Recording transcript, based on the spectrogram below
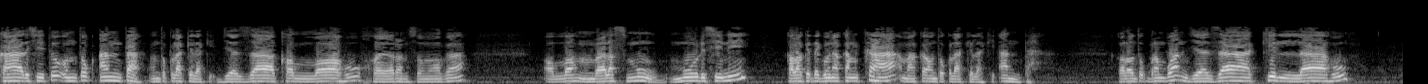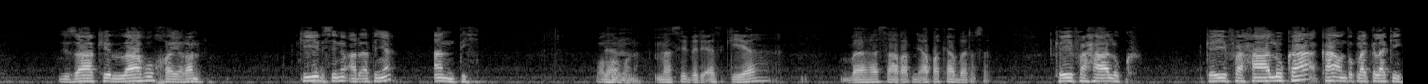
ka di situ untuk anta, untuk laki-laki. Jazakallahu khairan. Semoga Allah membalasmu. Mu di sini kalau kita gunakan ka maka untuk laki-laki anta. Kalau untuk perempuan jazakillahu jazakillahu khairan. Ki di sini ada artinya anti. Wallahu masih dari azkiyah bahasa Arabnya apa kabar Ustaz? Kaifa haluk? Kaifa haluka? Ka untuk laki-laki.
